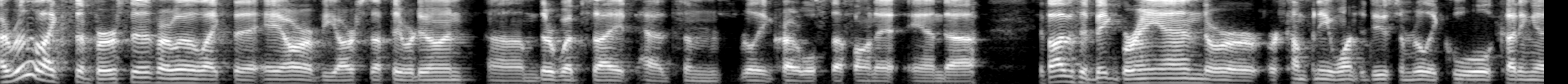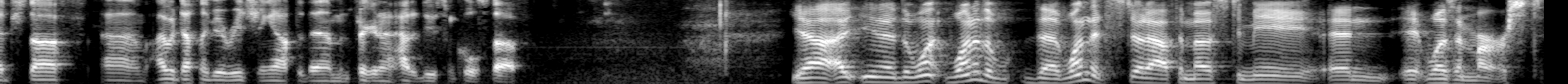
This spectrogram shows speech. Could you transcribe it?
I really like Subvrsive. I really like the AR VR stuff they were doing. Um, their website had some really incredible stuff on it, and uh, if I was a big brand or or company wanting to do some really cool cutting edge stuff, um, I would definitely be reaching out to them and figuring out how to do some cool stuff. Yeah, I, you know the one one of the the one that stood out the most to me, and it was immersed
